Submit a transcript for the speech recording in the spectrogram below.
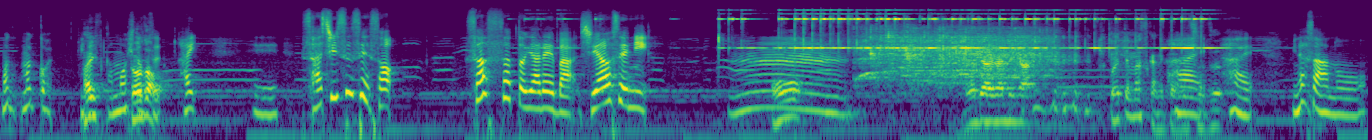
ももう一個いいですか、はい。もう一つ。はい、えー、さしすせそ。さっさとやれば幸せに。うーん。盛り上がりが聞こえてますかねこのはい。鈴はい。皆さんあの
